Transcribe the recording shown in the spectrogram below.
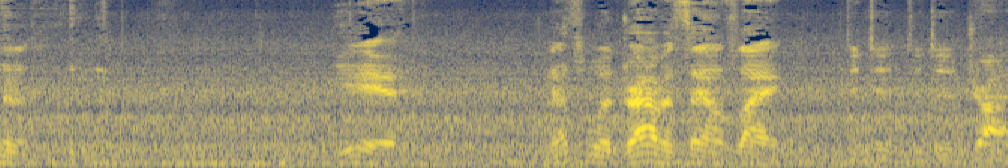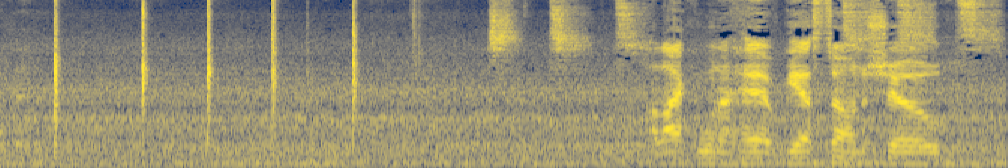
bitch. yeah. And that's what driving sounds like. To, to, to, to drive it. I like it when I have guests on the show. So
